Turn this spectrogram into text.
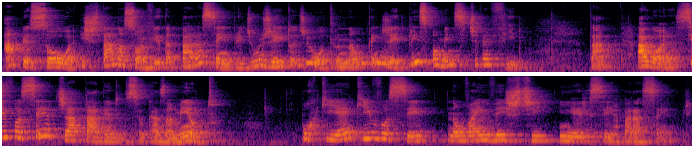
a pessoa está na sua vida para sempre, de um jeito ou de outro, não tem jeito, principalmente se tiver filho, tá? Agora, se você já está dentro do seu casamento, por que é que você não vai investir em ele ser para sempre?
